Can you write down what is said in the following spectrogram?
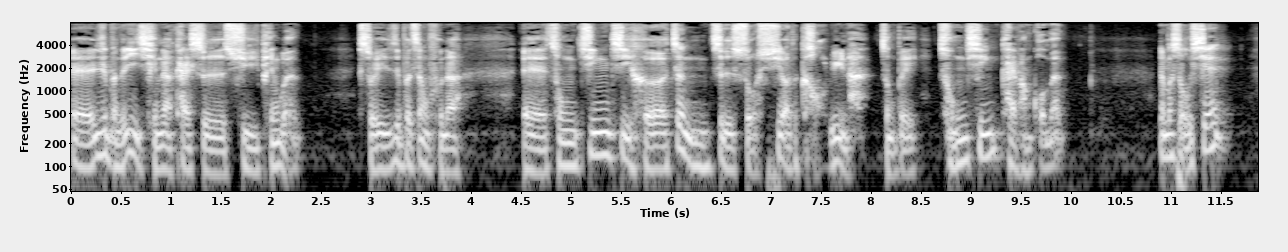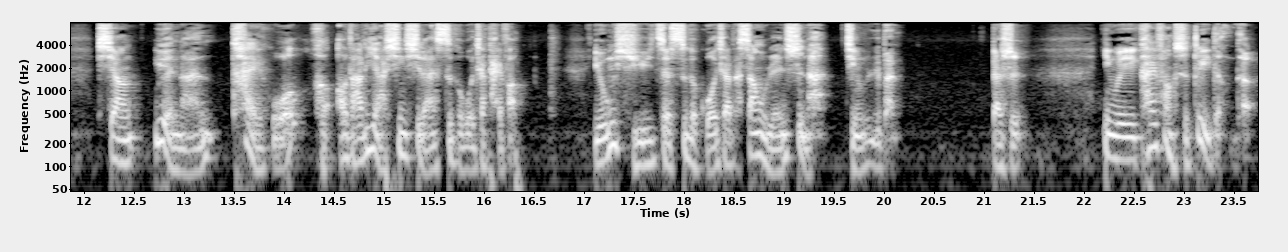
呃，日本的疫情呢开始趋于平稳，所以日本政府呢，呃，从经济和政治所需要的考虑呢，准备重新开放国门。那么，首先向越南、泰国和澳大利亚、新西兰四个国家开放，允许这四个国家的商务人士呢。进入日本，但是因为开放是对等的，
